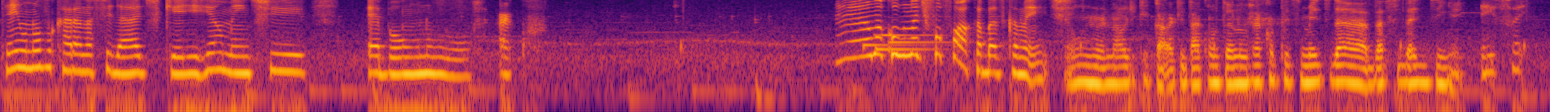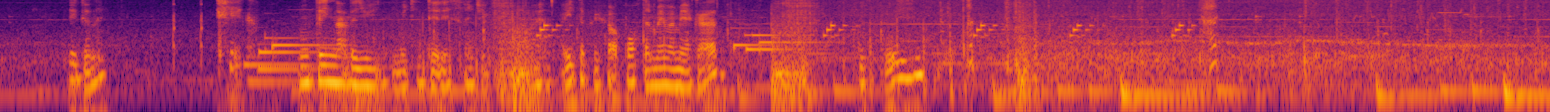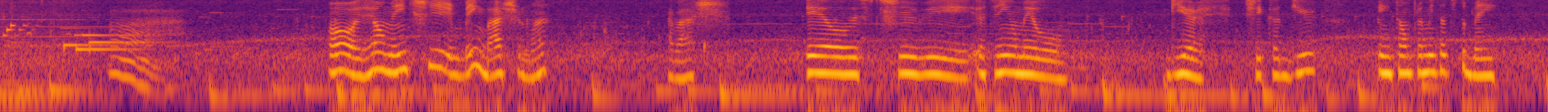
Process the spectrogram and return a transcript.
Tem um novo cara na cidade que ele realmente é bom no arco. É uma coluna de fofoca, basicamente. É um jornal de que, ca- que tá contando os acontecimentos da, da cidadezinha aí. É isso aí. Chega, né? Chega. Não tem nada de muito interessante aqui. Não, é. Eita, fechou a porta mesmo na minha cara. Que coisa. Oh, é realmente bem baixo, não é? Abaixo. Eu estive. Eu tenho meu gear, Chica Gear, então pra mim tá tudo bem.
